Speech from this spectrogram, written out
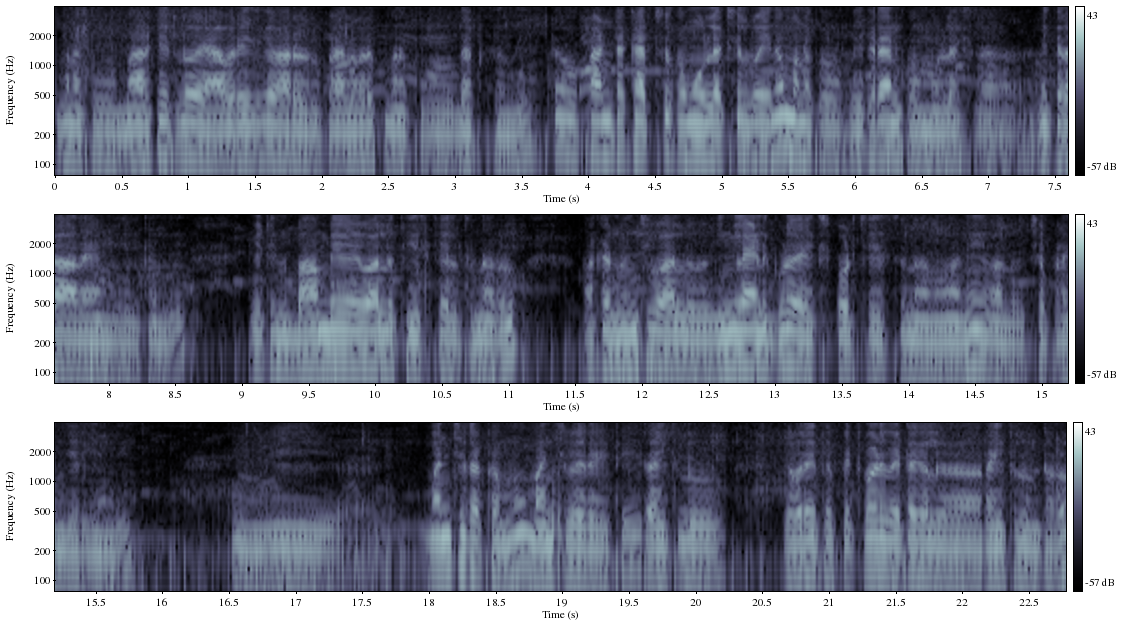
మనకు మార్కెట్లో యావరేజ్గా అరవై రూపాయల వరకు మనకు దక్కుతుంది. పంట ఖర్చు ఒక మూడు లక్షలు పోయినా మనకు ఎకరానికి ఒక మూడు లక్షల నికర ఆదాయం మిగులుతుంది. వీటిని బాంబే వాళ్ళు తీసుకెళ్తున్నారు. అక్కడ నుంచి వాళ్ళు ఇంగ్లాండ్కి కూడా ఎక్స్పోర్ట్ చేస్తున్నాము అని వాళ్ళు చెప్పడం జరిగింది. ఈ మంచి రకము మంచి వెరైటీ రైతులు ఎవరైతే పెట్టుబడి పెట్టగల రైతులు ఉంటారో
